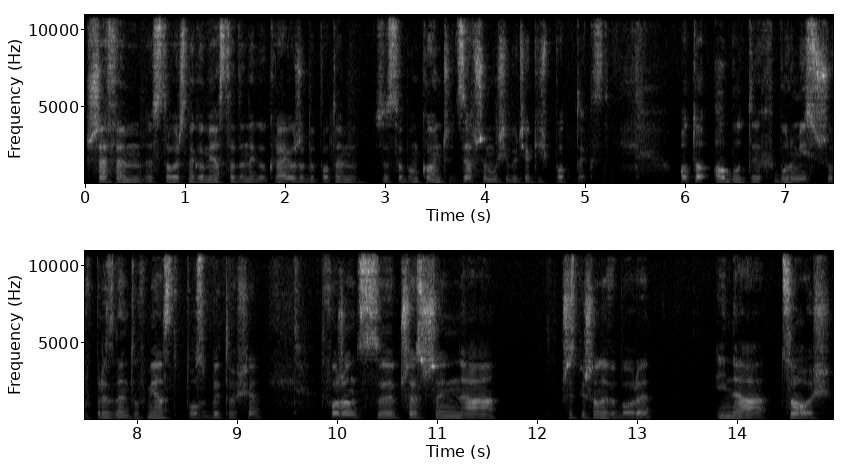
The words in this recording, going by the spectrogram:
szefem stołecznego miasta danego kraju, żeby potem ze sobą kończyć. Zawsze musi być jakiś podtekst. Oto obu tych burmistrzów, prezydentów miast pozbyto się, tworząc przestrzeń na przyspieszone wybory i na coś,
